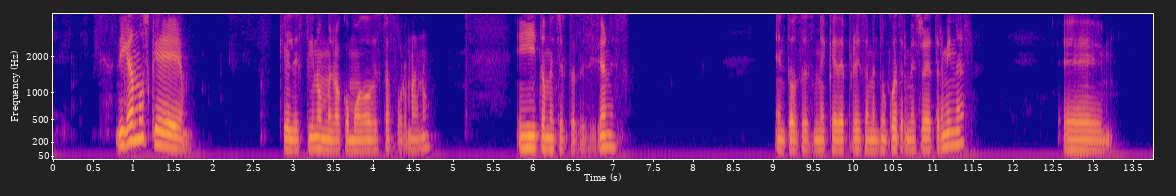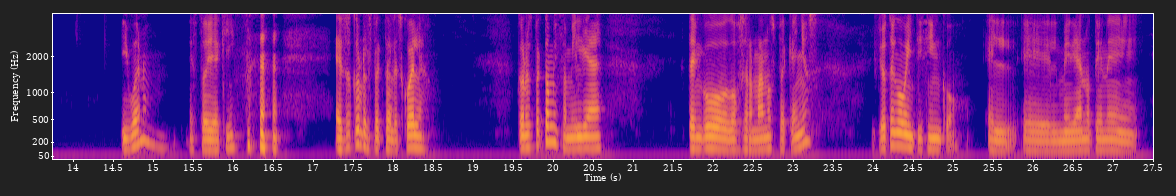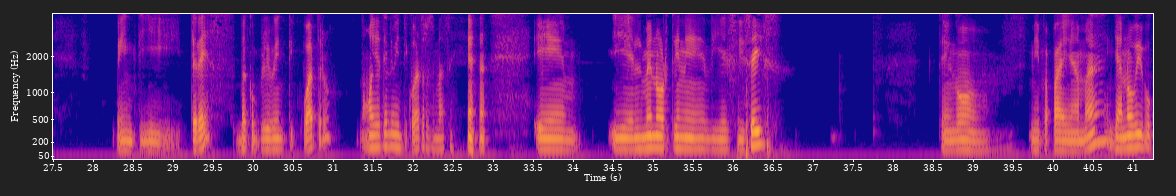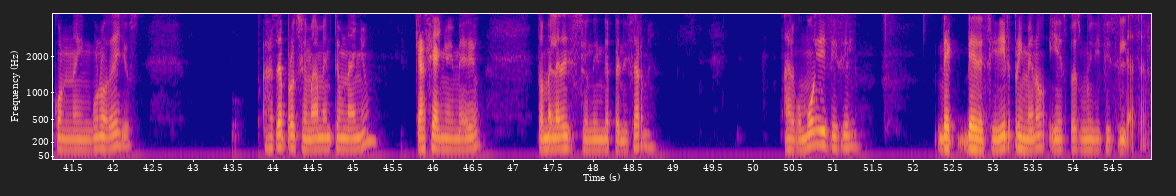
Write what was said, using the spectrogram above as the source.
Digamos que que el destino me lo acomodó de esta forma, ¿no? Y tomé ciertas decisiones. Entonces me quedé precisamente un cuatrimestre de terminar. Eh, y bueno, estoy aquí. Eso es con respecto a la escuela. Con respecto a mi familia, tengo dos hermanos pequeños. Yo tengo 25. El, el mediano tiene 23. Va a cumplir 24. No, ya tiene 24, se me hace. Em, y el menor tiene 16. Tengo mi papá y mamá. Ya no vivo con ninguno de ellos. Hace aproximadamente un año, casi año y medio, tomé la decisión de independizarme. Algo muy difícil de, de decidir primero y después muy difícil de hacer.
